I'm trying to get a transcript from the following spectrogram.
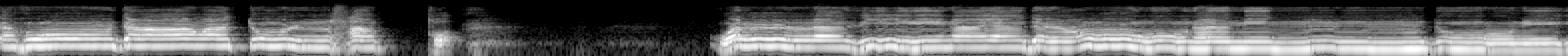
له دعوة الحق والذين يدعون من دونه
